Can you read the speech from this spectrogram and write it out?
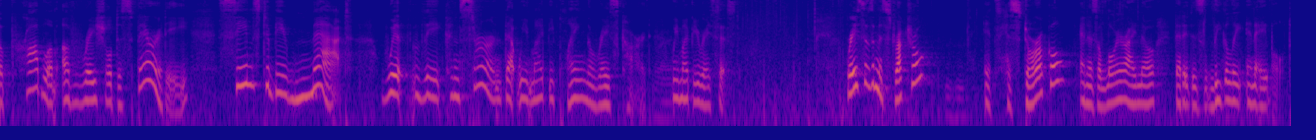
the problem of racial disparity seems to be met with the concern that we might be playing the race card. Right. We might be racist. Racism is structural, it's historical, and as a lawyer, I know that it is legally enabled.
